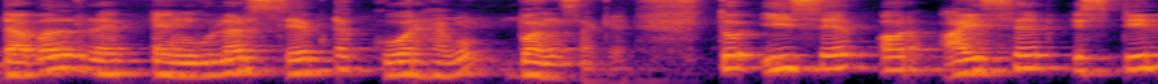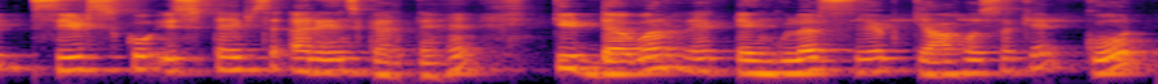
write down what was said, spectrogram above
डबल रेक्टेंगुलर शेप्ड कोर है वो, बन सके। तो ई शेप और आई शेप स्टील सीट्स को इस टाइप से अरेंज करते हैं कि डबल रेक्टेंगुलर शेप क्या हो सके? कोर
